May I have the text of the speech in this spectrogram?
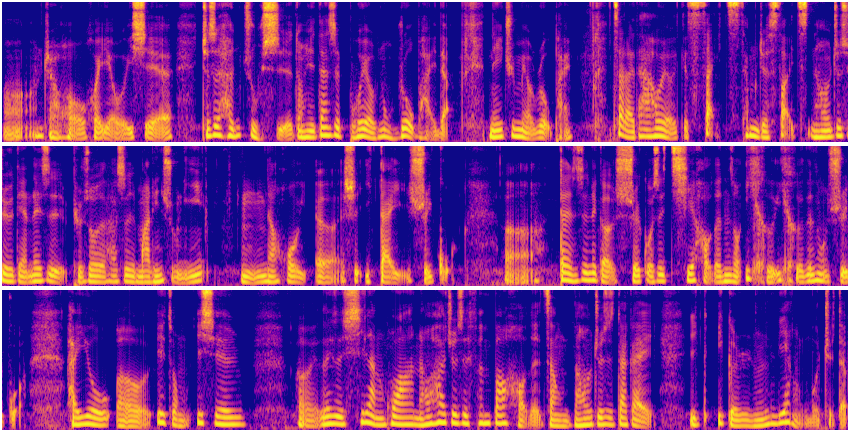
啊，然后会有一些就是很主食的东西，但是不会有那种肉排的，那一区没有肉排。再来，它会有一个 sides，他们叫 sides，然后就是有点类似，比如说它是马铃薯泥。嗯，然后呃是一袋水果，呃，但是那个水果是切好的那种一盒一盒的那种水果，还有呃一种一些呃类似西兰花，然后它就是分包好的这样，然后就是大概一一个人量，我觉得，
